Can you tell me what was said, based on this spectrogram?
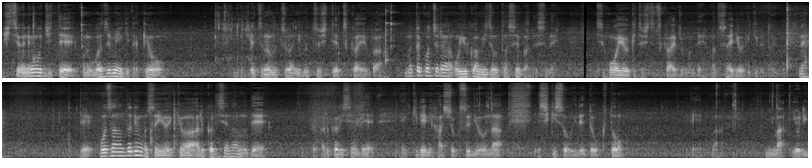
必要に応じてこの上澄み液だけを別の器に移して使えばまたこちらお湯か水を足せばですね保和容器として使えるのでまた再利用できるということですね。で抗酸ナトリウム水溶液はアルカリ性なのでアルカリ性できれいに発色するような色素を入れておくと、え、まあ、まあ、より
